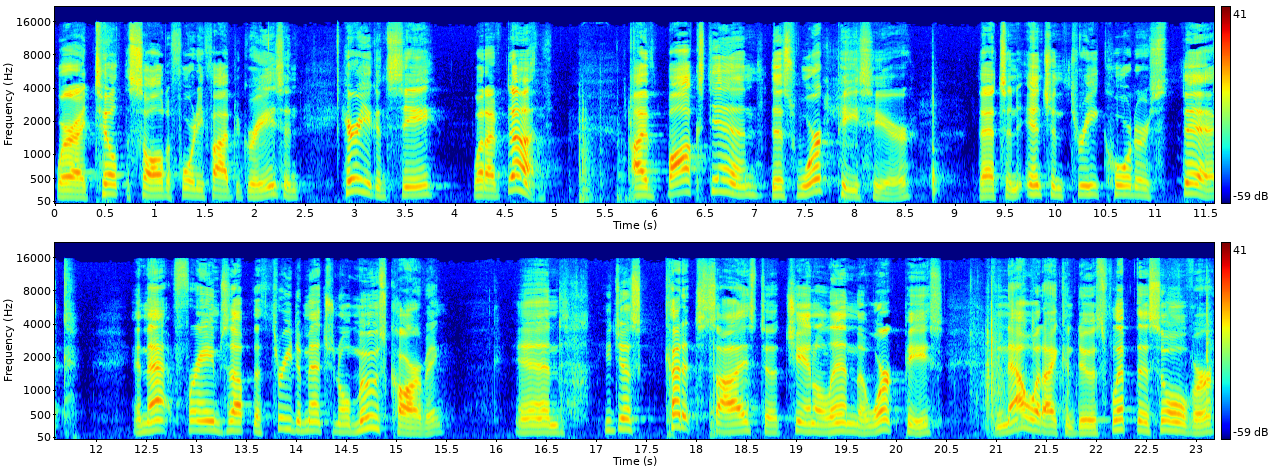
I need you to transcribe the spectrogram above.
where I tilt the saw to 45 degrees. And here you can see what I've done. I've boxed in this workpiece here that's an inch and three quarters thick, and that frames up the three-dimensional moose carving. And you just cut it to size to channel in the workpiece. Now what I can do is flip this over,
